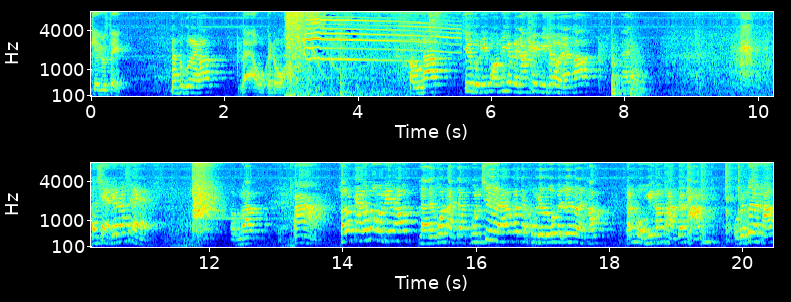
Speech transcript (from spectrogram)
เกลูเตกนามสกุลอะไรครับ และอะโวคาโดครับ ขอบคุณครับ ชื่อคุณนี้พร้อมที่จะเป็นนักเคมีเสมอนะครับนะเอาแฉด้วยนะแฉขอบคุณครับ อ่าสำหรับการทดลองวันนี้นะครับ หลายๆคนอาจจะคุ้นชื่อแล้ว ก็จะคงจะรู้ว่าเป็นเรื่องอะไรครับงั้นผมมีคำถามจะถามโอเปอเรเตอร์ครับ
